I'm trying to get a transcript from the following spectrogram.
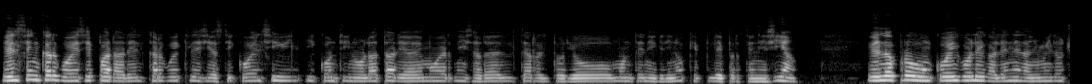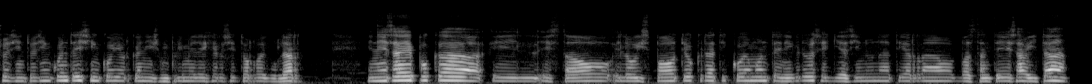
Él se encargó de separar el cargo eclesiástico del civil y continuó la tarea de modernizar el territorio montenegrino que le pertenecía. Él aprobó un código legal en el año 1855 y organizó un primer ejército regular. En esa época el estado, el obispado teocrático de Montenegro seguía siendo una tierra bastante deshabitada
